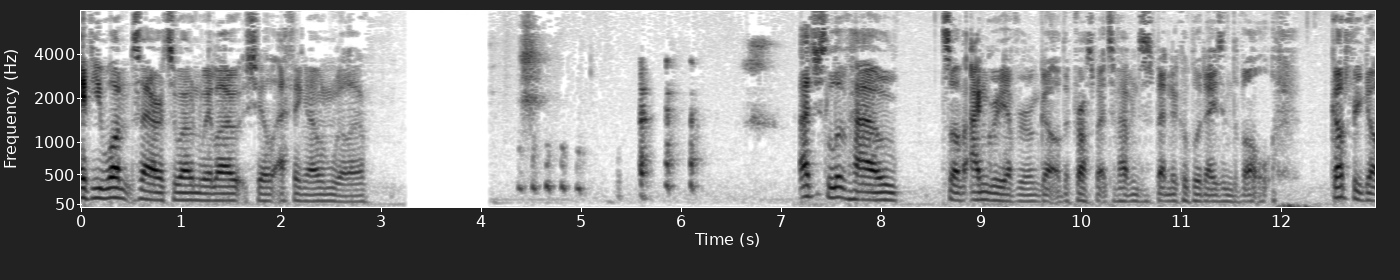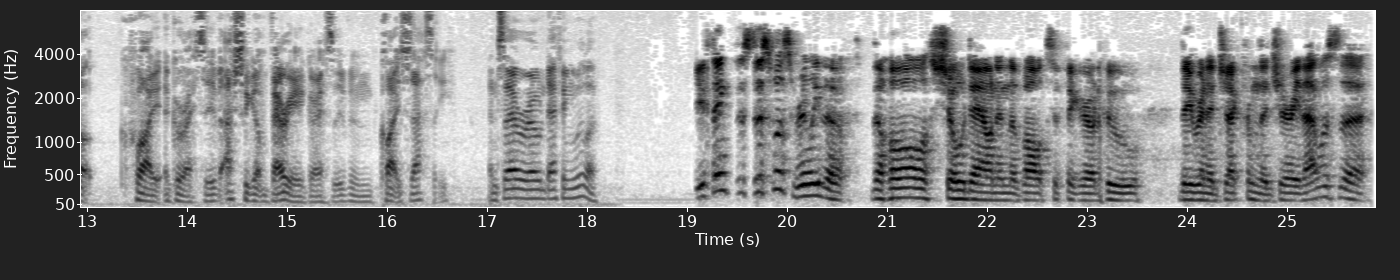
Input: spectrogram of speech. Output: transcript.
if you want Sarah to own Willow, she'll effing own Willow. I just love how sort of angry everyone got at the prospect of having to spend a couple of days in the vault. Godfrey got quite aggressive, Ashley got very aggressive and quite sassy, and Sarah owned effing Willow. Do you think this this was really the the whole showdown in the vault to figure out who they were going to eject from the jury? That was the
